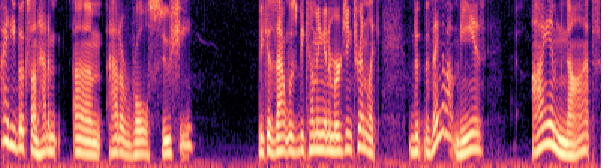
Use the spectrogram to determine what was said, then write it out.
I had ebooks on how to um, how to roll sushi because that was becoming an emerging trend. Like the, the thing about me is I am not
